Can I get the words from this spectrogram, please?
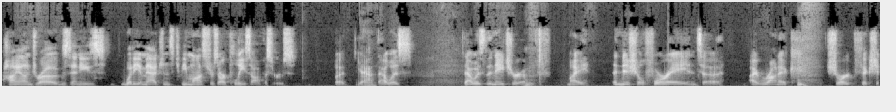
high on drugs and he's what he imagines to be monsters are police officers. But yeah, that was that was the nature of my initial foray into ironic short fiction.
